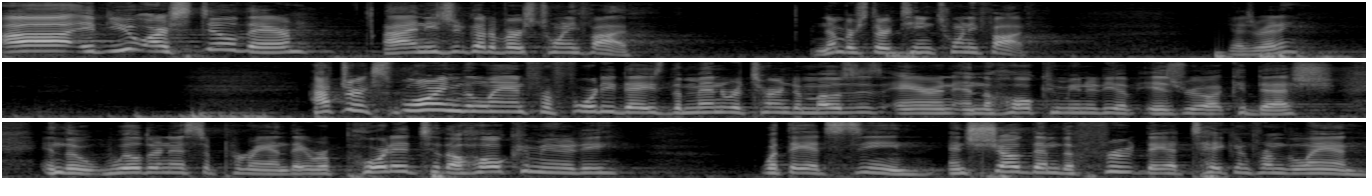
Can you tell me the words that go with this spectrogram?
Uh, if you are still there, I need you to go to verse 25. Numbers 13, 25. You guys ready? After exploring the land for 40 days, the men returned to Moses, Aaron, and the whole community of Israel at Kadesh in the wilderness of Paran. They reported to the whole community what they had seen and showed them the fruit they had taken from the land.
